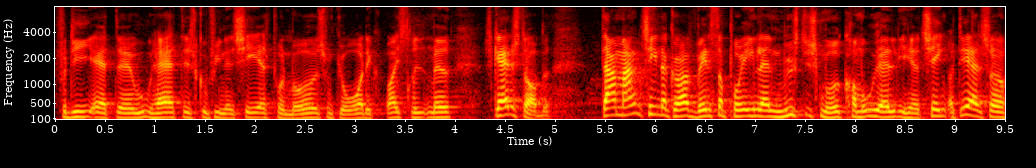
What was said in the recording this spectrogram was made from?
fordi at øh, uha, det skulle finansieres på en måde, som gjorde, det var i strid med skattestoppet. Der er mange ting, der gør, at Venstre på en eller anden mystisk måde kommer ud af alle de her ting, og det er altså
